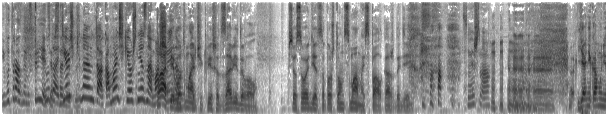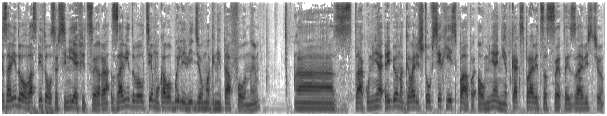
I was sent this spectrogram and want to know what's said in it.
И вот разные восприятия. Ну да, абсолютно. девочки, наверное, так, а мальчики, я уж не знаю, машина. Папе вот мальчик пишет, завидовал все свое детство, потому что он с мамой спал каждый день. Смешно. Я никому не завидовал, воспитывался в семье офицера. Завидовал тем, у кого были видеомагнитофоны. А, так, у меня ребенок говорит, что у всех есть папы, а у меня нет. Как справиться с этой завистью?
